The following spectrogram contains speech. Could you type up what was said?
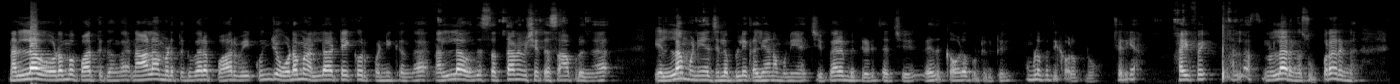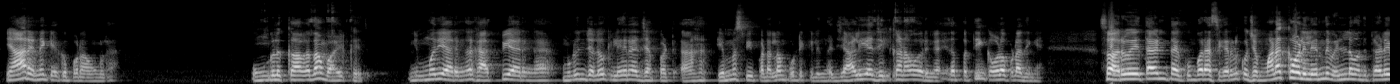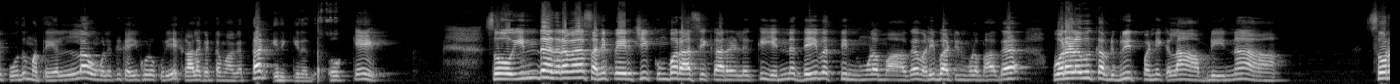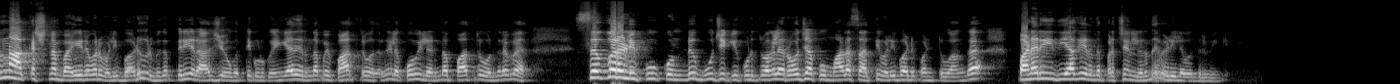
நல்லா உடம்ப பார்த்துக்கோங்க நாலாம் இடத்துக்கு வேற பார்வை. கொஞ்சம் உடம்ப நல்லா டேக் ஓவர் பண்ணிக்கோங்க. நல்லா வந்து சத்தான விஷயத்த சாப்பிடுங்க. எல்லாம் பண்ணியாச்சு. இல்லை பிள்ளை கல்யாணம் பண்ணியாச்சு. பேரம்பத்தி எடுத்தாச்சு. எது கவலைப்பட்டுக்கிட்டு? நம்மளை பற்றி கவலைப்படுவோம். சரியா? ஹைஃபை நல்லா நல்லா இருங்க. சூப்பராக இருங்க. யார் என்ன கேட்க போகிறா அவங்கள உங்களுக்காக தான் வாழ்க்கை இது. நிம்மதியாக இருங்க. ஹாப்பியாக இருங்க. முடிஞ்ச அளவுக்கு இளையராஜா பாட்டு ஆஹ் எம்எஸ்பி படம்லாம் போட்டு கேளுங்க. ஜாலியாக ஜில்கானாவும் இருங்க. இதை பற்றியும் கவலைப்படாதீங்க. ஸோ அறுபத்தான் கும்பராசிக்காரர்கள் கொஞ்சம் மனக்கவலையிலேருந்து வெளில வந்துட்டாலே போதும். மற்ற எல்லாம் உங்களுக்கு கை கூடக்கூடிய காலகட்டமாகத்தான் இருக்கிறது. ஓகே ஸோ இந்த தடவை சனிப்பெயர்ச்சி கும்பராசிக்காரர்களுக்கு என்ன தெய்வத்தின் மூலமாக வழிபாட்டின் மூலமாக ஓரளவுக்கு அப்படி ப்ரீத் பண்ணிக்கலாம் அப்படின்னா சொர்ண ஆகர்ஷ்ண பைரவர் வழிபாடு ஒரு மிகப்பெரிய ராஜயோகத்தை கொடுக்கும். எங்கேயாவது இருந்தால் போய் பார்த்துட்டு வருவாங்க இல்லை கோவிலில் இருந்தால் பார்த்துட்டு ஒரு தடவை செவ்வரளி பூ கொண்டு பூஜைக்கு கொடுத்துருவாங்க. இல்லை ரோஜா பூ மாலை சாத்தி வழிபாடு பண்ணிட்டு வாங்க. பண ரீதியாக இருந்த பிரச்சனையிலேருந்து வெளியில் வந்துடுவீங்க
